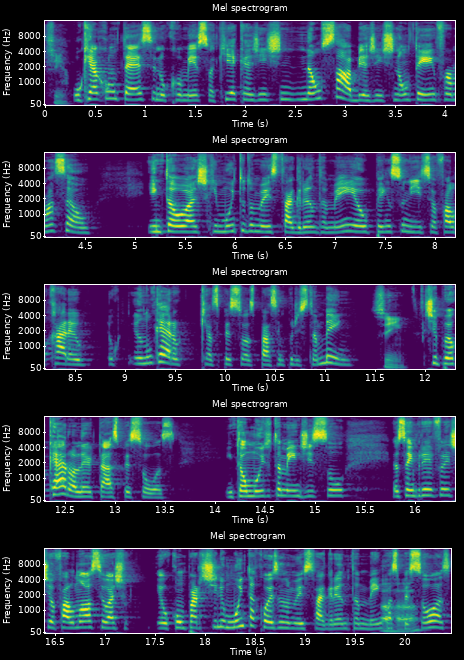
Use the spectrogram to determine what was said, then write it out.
Sim. O que acontece no começo aqui é que a gente não sabe, a gente não tem a informação. Então, eu acho que muito do meu Instagram também, eu penso nisso. Eu falo, cara, eu, eu, eu não quero que as pessoas passem por isso também. Sim. Tipo, eu quero alertar as pessoas. Então, muito também disso, eu sempre refleti. Eu falo, nossa, eu acho. Eu compartilho muita coisa no meu Instagram também com as Aham. pessoas,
